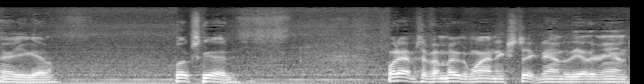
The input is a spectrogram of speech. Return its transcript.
There you go. Looks good. What happens if I move the winding stick down to the other end?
